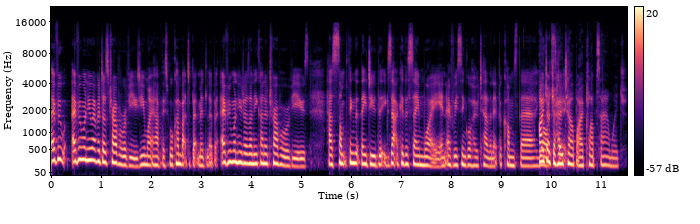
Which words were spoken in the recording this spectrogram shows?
every everyone who ever does travel reviews, you might have this. We'll come back to Bette Midler, but everyone who does any kind of travel reviews has something that they do the, exactly the same way in every single hotel, and it becomes their. I judge a hotel by a club sandwich.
